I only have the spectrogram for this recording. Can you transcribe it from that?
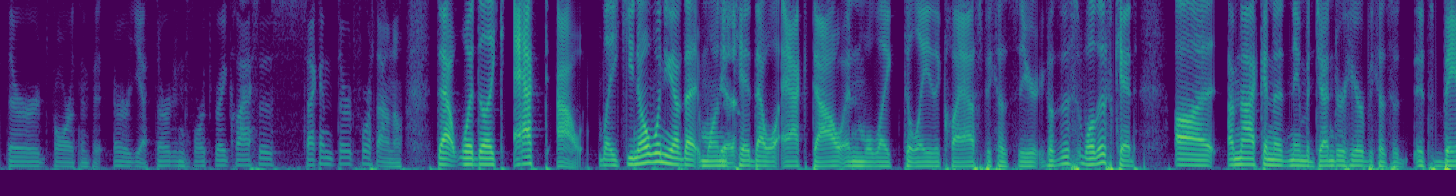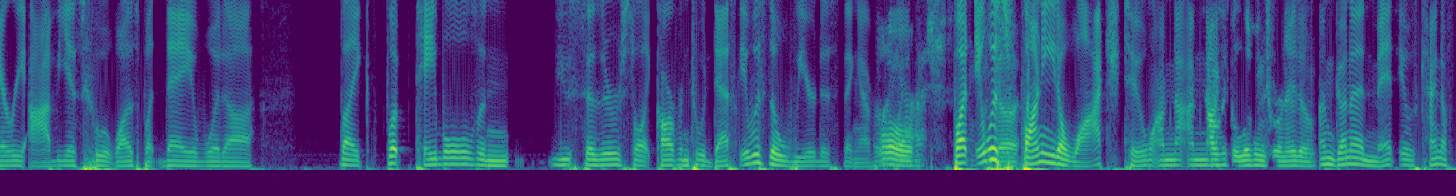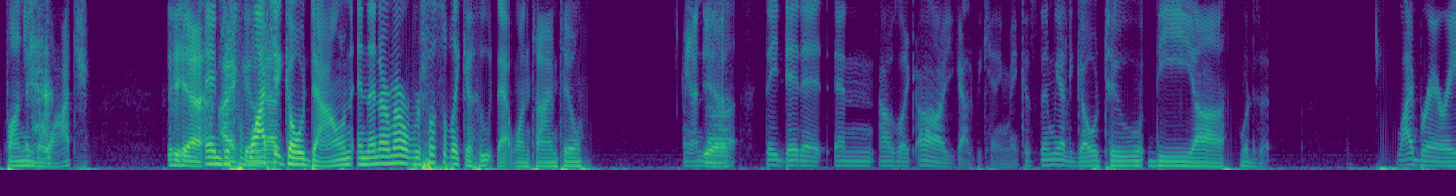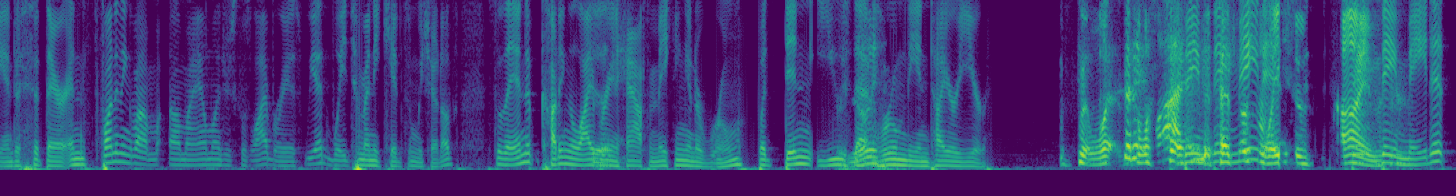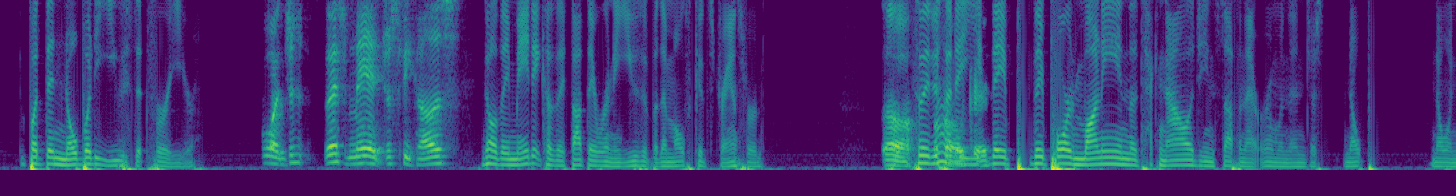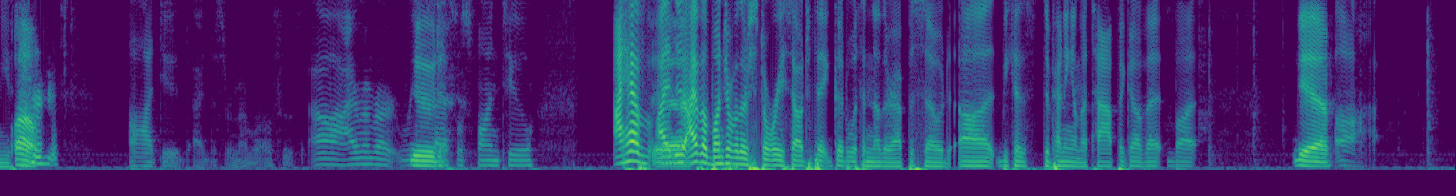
third, fourth, and fifth, or yeah, third and fourth grade classes, second, third, fourth, I don't know, that would like act out. Like, you know, when you have that one Yeah. kid that will act out and will like delay the class because you're because this well this kid. Uh, I'm not gonna name a gender here because it's very obvious who it was, but they would uh, like flip tables and use scissors to like carve into a desk. It was the weirdest thing ever. Oh, But it was God. funny to watch too. I'm not. I'm not. sounds like a living tornado. I'm gonna admit it was kind of funny to watch Yeah, and just watch imagine. it go down. And then I remember we were supposed to play Kahoot that one time too, and Yeah. uh, they did it, and I was like, "Oh, you got to be kidding me!" Because then we had to go to the uh, what is it? Library and just sit there. And the funny thing about m- uh, my elementary school's library is we had way too many kids than we should have. So they ended up cutting the library in half and making it a room, but didn't use Really? that room the entire year. what? What's why? that? They- they That's made a it. of They, time. they made it, but then nobody used it for a year. What? Just they just made it just because? No, they made it because they thought they were going to use it, but then most kids transferred. So, oh, so they just oh, said they, okay. they they poured money and the technology and stuff in that room, and then just nope, no one used Wow. it. Oh, dude, I just remember this was. Oh, I remember Dude. recess was fun too. I have I. I have a bunch of other stories that would fit good with another episode, uh, because depending on the topic of it, but yeah. uh,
